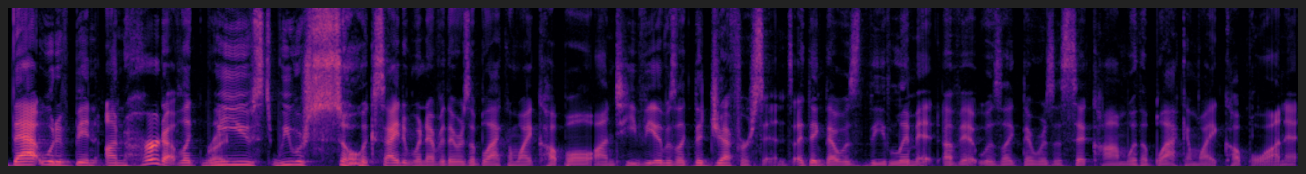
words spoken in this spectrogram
that would have been unheard of. Like we used, we were so excited whenever there was a black and white couple on TV. It was like the Jeffersons. I think that was the limit of it. Was like there was a sitcom with a black and white couple on it,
